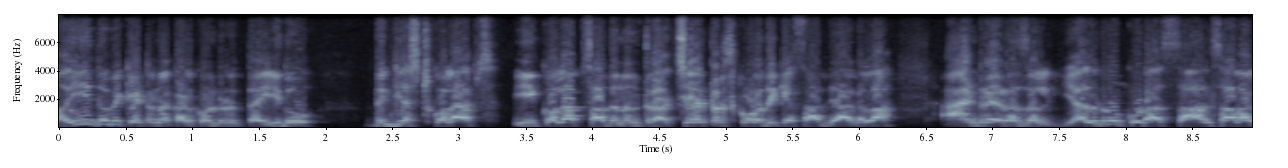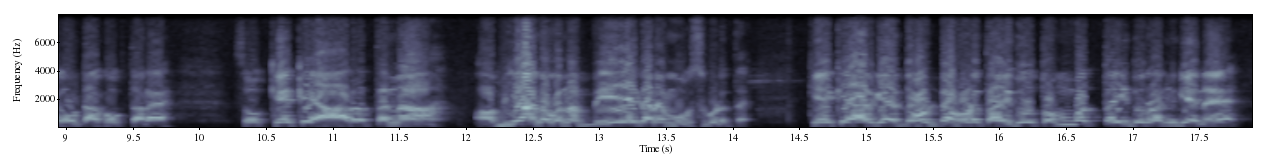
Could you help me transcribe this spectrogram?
ಐದು ವಿಕೆಟ್ ಅನ್ನ ಕಳ್ಕೊಂಡಿರುತ್ತೆ. ಇದು ಬಿಗ್ಗೆಸ್ಟ್ ಕೊಲ್ಯಾಪ್ಸ್ ಈ ಕೊಲ್ಯಾಪ್ಸ್ ಆದ ನಂತರ ಚೇತರಿಸ್ಕೊಳ್ಳೋದಕ್ಕೆ ಸಾಧ್ಯ ಆಗಲ್ಲ. ಆಂಡ್ರೆ ರಜಲ್ ಎಲ್ಲರೂ ಕೂಡ ಸಾಲ್ ಸಾಲಾಗಿ ಔಟ್ ಆಗಿ ಹೋಗ್ತಾರೆ. ಸೊ ಕೆ ಕೆ ಆರ್ ತನ್ನ ಅಭಿಯಾನವನ್ನ ಬೇಗನೆ ಮುಗಿಸ್ಬಿಡುತ್ತೆ. ಕೆ ಕೆ ಆರ್ಗೆ ದೊಡ್ಡ ಹೊಡೆತ ಇದು. ತೊಂಬತ್ತೈದು ರನ್ಗೆನೆ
